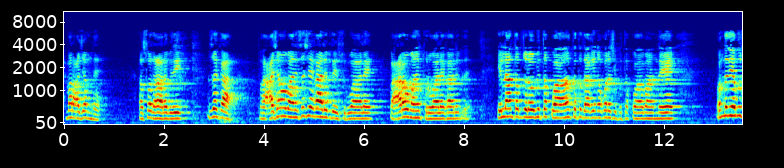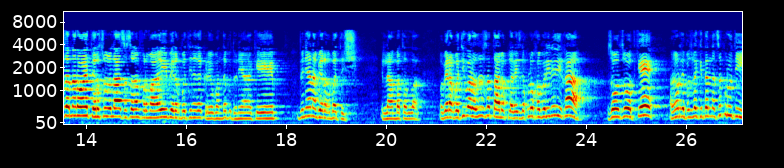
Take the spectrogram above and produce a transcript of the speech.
احمر عجم ده اسود عرب دی زکا په عجم باندې څه شي غالب دی سرواله په عرب باندې ترواله غالب دی الا ان تبذلوا بتقوا کته داغه نه غره شي په تقوا باندې هم د ابو ذر روایت رسول الله صلی الله علیه وسلم فرمایي بیرغبتی نه کړیو بنده په دنیا کې دنیا نه بیرغبت شي الا امت الله او به رغبتی به رسول سره تعلق لري د خلکو خبرې نه دي ښا زود زود کې انور دې پزله کې دنه څه پروتي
